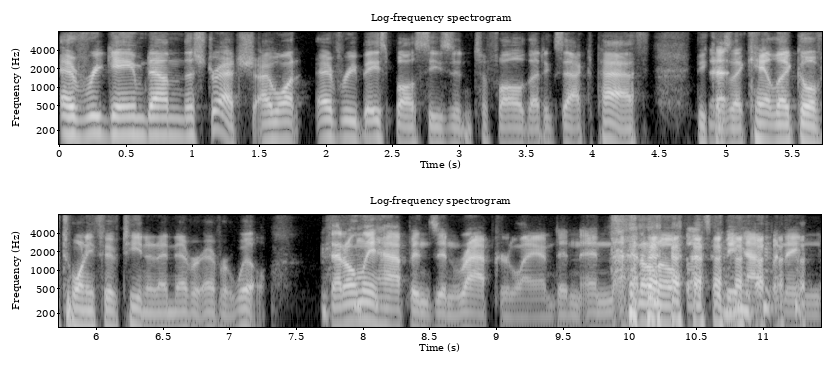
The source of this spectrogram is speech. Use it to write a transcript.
every game down the stretch. I want every baseball season to follow that exact path because I can't let go of 2015, and I never ever will. That only happens in Raptorland, and and I don't know if that's gonna be happening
